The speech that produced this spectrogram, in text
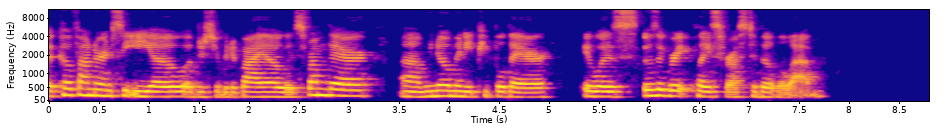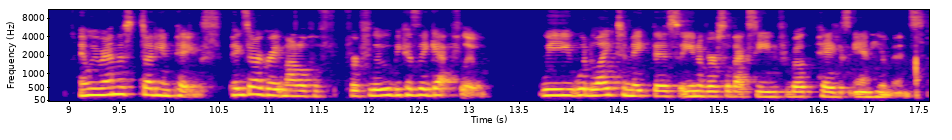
the co-founder and CEO of Distributed Bio is from there. Um, we know many people there. It was it was a great place for us to build a lab. And we ran this study in pigs. Pigs are a great model for, for flu because they get flu. We would like to make this a universal vaccine for both pigs and humans.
